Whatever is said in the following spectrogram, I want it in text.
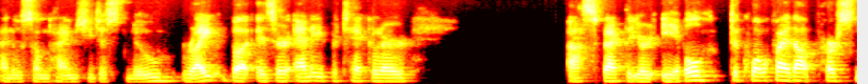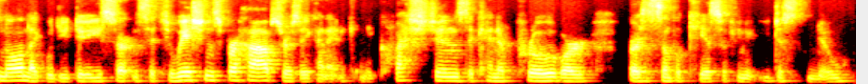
i know sometimes you just know right but is there any particular aspect that you're able to qualify that person on? Like would you do certain situations perhaps or is there kind of any questions to kind of probe or or is it a simple case of you know, you just know?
